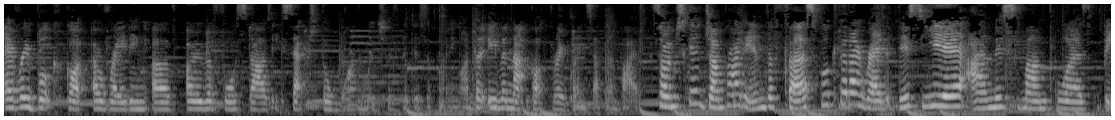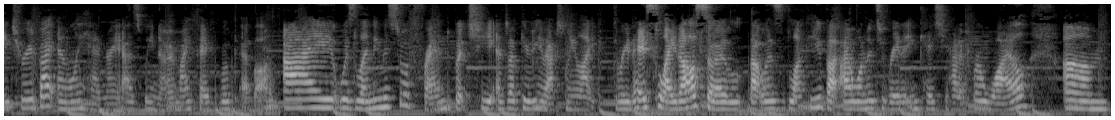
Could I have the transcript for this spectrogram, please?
every book got a rating of over four stars, except the one, which is the disappointing one. But even that got 3.75. So I'm just gonna jump right in. The first book that I read this year and this month was Beach Read by Emily Henry, as we know, my favorite book ever. I was lending this to a friend, but she ended up giving it back to me like three days later. So that was lucky, but I wanted to read it in case she had it for a while. Um,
